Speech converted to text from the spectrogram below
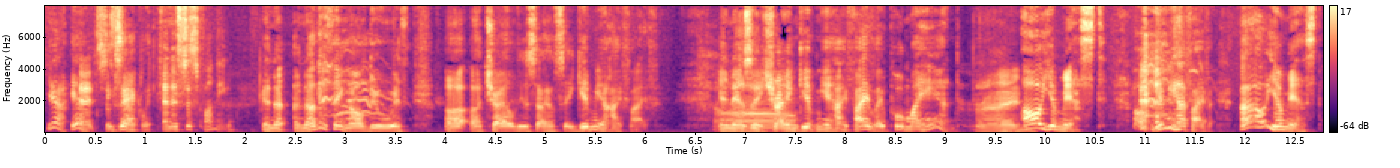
yeah, yeah, And it's just exactly. and it's just funny. And a- another thing I'll do with uh, a child is I'll say, "Give me a high five. and as they try and give me a high five, I pull my hand. Right. Oh, you missed. Oh, give me a high five. Oh, you missed.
